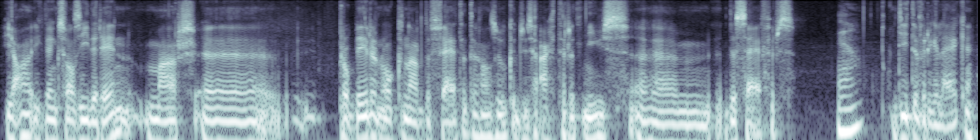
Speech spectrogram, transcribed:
ja, ik denk zoals iedereen, maar uh, proberen ook naar de feiten te gaan zoeken. Dus achter het nieuws, um, de cijfers, ja. die te vergelijken.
